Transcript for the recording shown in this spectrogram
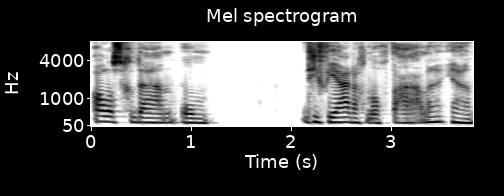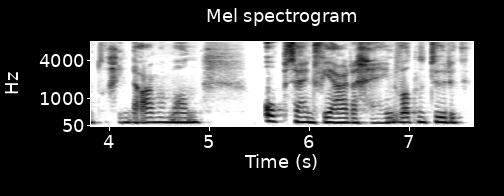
alles gedaan om die verjaardag nog te halen. Ja, toen ging de arme man op zijn verjaardag heen, wat natuurlijk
